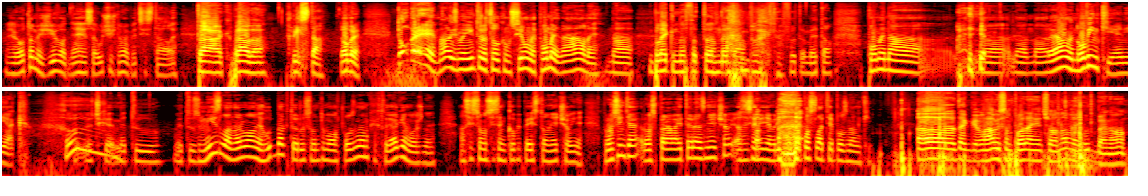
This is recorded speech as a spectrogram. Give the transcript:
Že o tom je život, nie, sa učíš nové veci stále. Tak, pravda. Krista. Dobre. Dobre, mali sme intro celkom silné. Poďme na, one, na, Black NFT. na metal. Black Photo Metal. Poďme na, na, na, reálne novinky Eniak. Počkaj, me tu, me tu zmizla normálne hudba, ktorú som tu mal v poznámkach, to jak je možné? Asi som si sem copy-pastol niečo iné. Prosím ťa, rozprávaj teraz niečo, ja si sem idem rýchlo poslať tie poznámky. Uh, tak mal by som povedať niečo o novej hudbe, no.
